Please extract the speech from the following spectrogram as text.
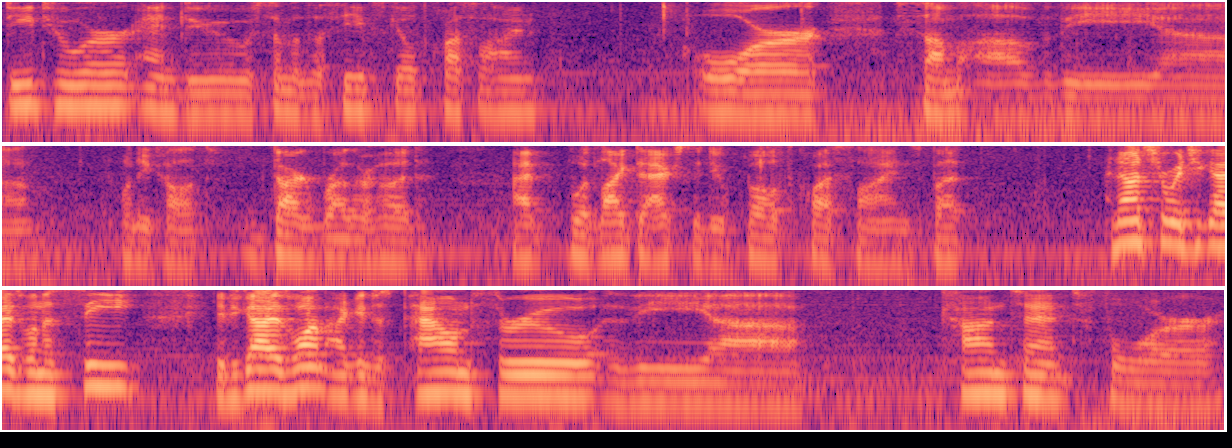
detour and do some of the Thieves Guild quest line or some of the uh, what do you call it dark brotherhood i would like to actually do both quest lines but i'm not sure what you guys want to see if you guys want i can just pound through the uh, content for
